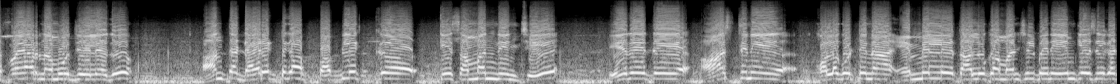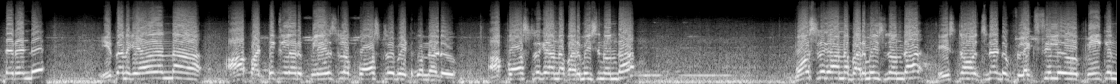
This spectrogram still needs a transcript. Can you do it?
ఎఫ్ఐఆర్ నమోదు చేయలేదు. అంత డైరెక్ట్గా పబ్లిక్ uh, కి సంబంధించి ఏదైతే ఆస్తిని కొల్లగొట్టిన ఎమ్మెల్యే తాలూకా మనుషులపైన ఏం కేసులు కట్టారండి? ఇతనికి ఏదన్నా ఆ పర్టికులర్ ప్లేస్లో పోస్టర్ పెట్టుకున్నాడు. ఆ పోస్టర్కి ఏమన్నా పర్మిషన్ ఉందా? పోస్టర్కి ఏమన్నా పర్మిషన్ ఉందా? ఇష్టం వచ్చినట్టు ఫ్లెక్సీలు పీకిన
